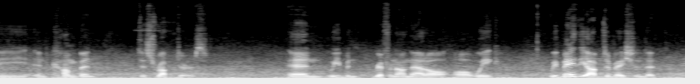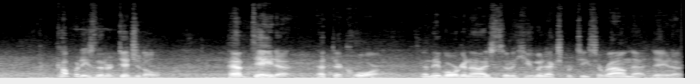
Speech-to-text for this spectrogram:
the incumbent disruptors. And we've been riffing on that all, all week. We've made the observation that companies that are digital have data at their core, and they've organized sort of human expertise around that data.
